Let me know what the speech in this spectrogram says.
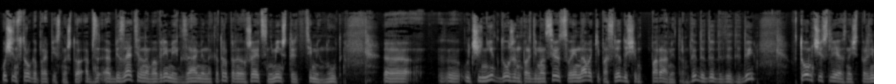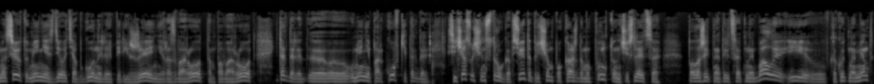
очень строго прописано, что обязательно во время экзамена, который продолжается не меньше 30 минут, э, ученик должен продемонстрировать свои навыки по следующим параметрам. Ды -ды -ды -ды -ды -ды -ды. В том числе, значит, продемонстрировать умение сделать обгон или опережение, разворот, там, поворот и так далее, э, умение парковки и так далее. Сейчас очень строго все это, причем по каждому пункту начисляются положительные отрицательные баллы, и в какой-то момент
